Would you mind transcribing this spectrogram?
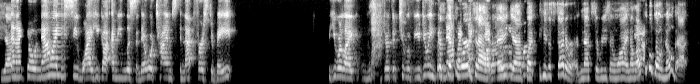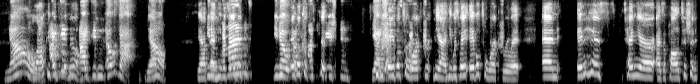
Yep. and i go now i see why he got i mean listen there were times in that first debate you were like what are the two of you doing Let's now get the I- words out, right? Yeah, more. but he's a stutterer, and that's the reason why. And a lot of people don't know that. no a lot of people i don't didn't know. i didn't know that Yep. no know, and he was able, and you know able to- to- contribution he was yeah able to Right. work through. Yeah, he was wa- able to work through it. And in his tenure as a politician,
